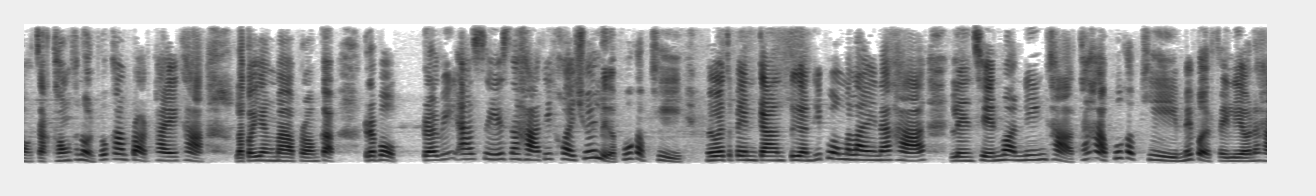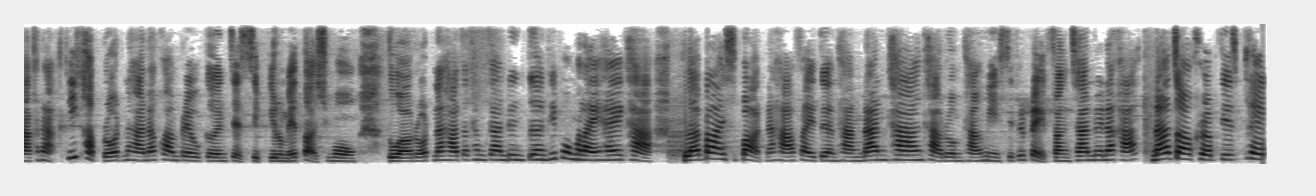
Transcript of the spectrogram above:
ออกจากท้องถนนเพื่อความปลอดภัยค่ะ แล้วก็ยังมาพร้อมกับระบบ Driving Assist นะคะที่คอยช่วยเหลือผู้ขับขี่ ไม่ว่าจะเป็นการเตือนที่พวงมาลัยนะคะ Lane Change Warning ค่ะ ถ้าหากผู้ขับขี่ไม่เปิดไฟเลี้ยวนะคะ ขณะที่ขับรถนะคะณความเร็วเกิน 70 กิโลเมตรต่อชั่วโมง ตัวรถนะคะ จะทำการดึงเตือนที่พวงมาลัยให้ค่ะ และ Blind Spot นะคะ ไฟเตือนทางด้านข้างค่ะ รวมทั้งมี City Brake ฟังก์ชันด้วยนะคะ หน้าจอ Curve Display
